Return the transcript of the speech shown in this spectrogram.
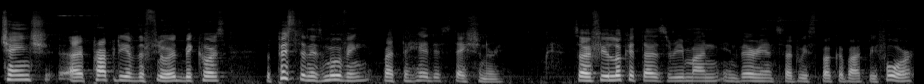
change a property of the fluid because the piston is moving, but the head is stationary. So if you look at those Riemann invariants that we spoke about before,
